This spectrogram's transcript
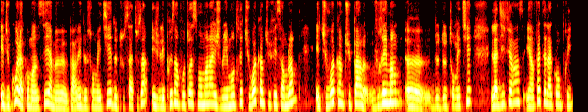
Et du coup, elle a commencé à me parler de son métier, de tout ça, tout ça. Et je l'ai prise en photo à ce moment-là et je lui ai montré, tu vois, quand tu fais semblant et tu vois quand tu parles vraiment euh, de, ton métier, la différence. Et en fait, elle a compris.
